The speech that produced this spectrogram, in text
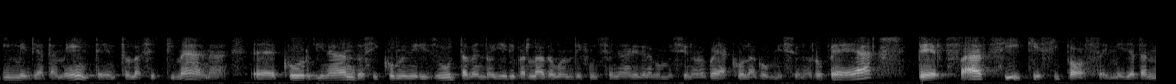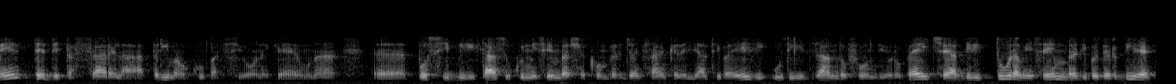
immediatamente, entro la settimana, eh, coordinandosi come mi risulta, avendo ieri parlato con dei funzionari della Commissione europea, con la Commissione europea, per far sì che si possa immediatamente detassare la prima occupazione, che è una eh, possibilità su cui mi sembra c'è convergenza anche degli altri paesi utilizzando fondi europei, c'è addirittura mi sembra di poter dire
